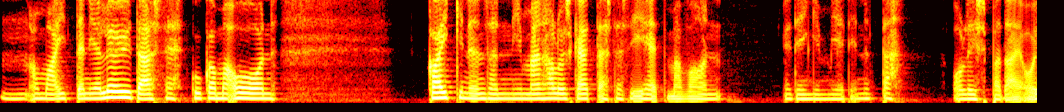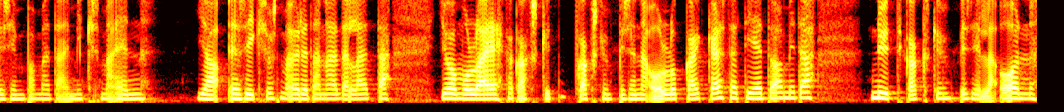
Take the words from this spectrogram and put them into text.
mm, oma itteni ja löytää se, kuka mä oon kaikkinensa, niin mä en haluaisi käyttää sitä siihen, että mä vaan jotenkin mietin, että olispa tai oisinpa mä tai miksi mä en. Ja, ja siksi just mä yritän ajatella, että joo, mulla ei ehkä 20, 20 ollut kaikkea sitä tietoa, mitä nyt 20 on.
